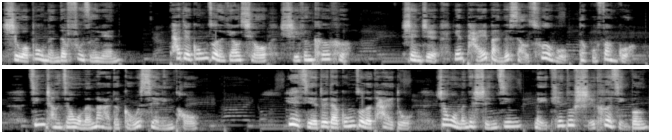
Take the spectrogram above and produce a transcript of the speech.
是我部门的负责人，她对工作的要求十分苛刻，甚至连排版的小错误都不放过，经常将我们骂得狗血淋头。月姐对待工作的态度，让我们的神经每天都时刻紧绷，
